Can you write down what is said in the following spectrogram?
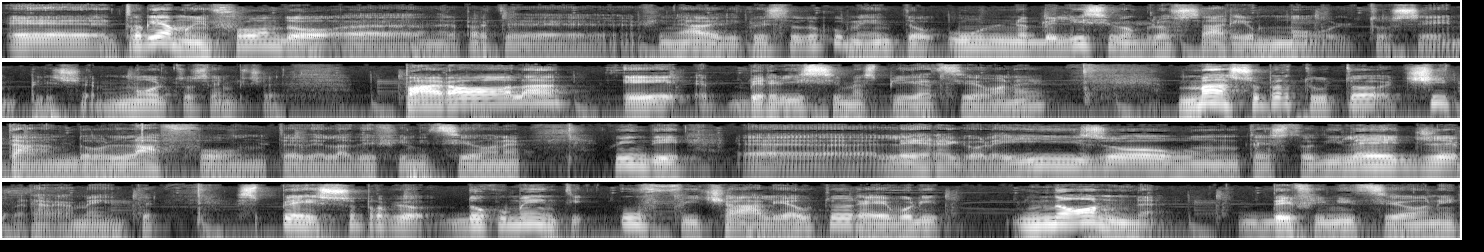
eh, troviamo in fondo, eh, nella parte finale di questo documento, un bellissimo glossario molto semplice, molto semplice, parola e brevissima spiegazione ma soprattutto citando la fonte della definizione. Quindi eh, le regole ISO, un testo di legge, raramente, spesso proprio documenti ufficiali autorevoli, non definizioni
